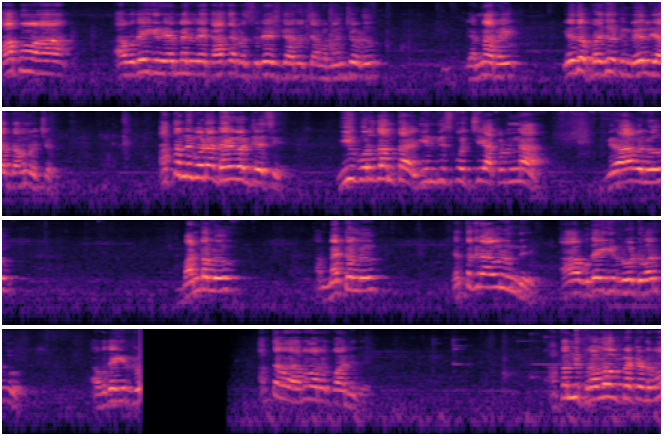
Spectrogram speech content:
పాపం ఆ- ఉదయగిరి ఎమ్మెల్యే కాకర్ల సురేష్ గారు చాలా మంచోడు ఎన్ఆర్ఐ ఏదో ప్రజలకు మేలు చేద్దామని వచ్చాడు. అతన్ని కూడా డైవర్ట్ చేసి ఈ బురదంతా ఈయన తీసుకొచ్చి అక్కడున్న గ్రావెలు బండలు ఆ మెటలు ఎంత గ్రావెల్ ఉంది? ఆ ఉదయగిరి రోడ్డు వరకు ఆ ఉదయగిరి రోడ్డు అంత అనవరం క్వారీది. అతన్ని ప్రలోభ పెట్టడమో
